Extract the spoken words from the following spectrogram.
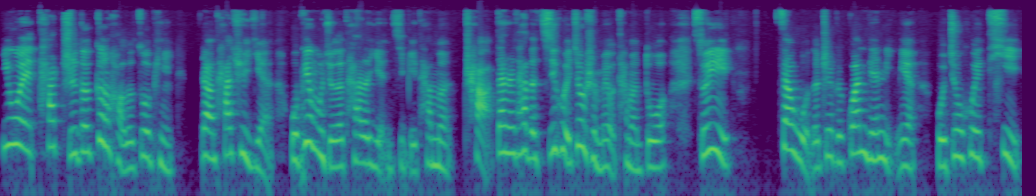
因为他值得更好的作品。让他去演，我并不觉得他的演技比他们差，但是他的机会就是没有他们多，所以在我的这个观点里面，我就会替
